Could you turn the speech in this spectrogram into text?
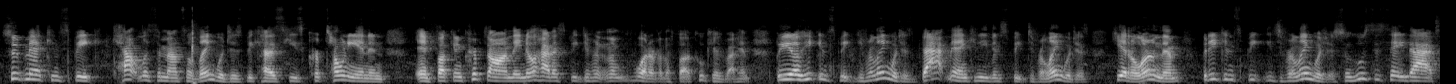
Superman can speak countless amounts of languages because he's Kryptonian and, and fucking Krypton. They know how to speak different, whatever the fuck, who cares about him? But, you know, he can speak different languages. Batman can even speak different languages. He had to learn them, but he can speak these different languages. So who's to say that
